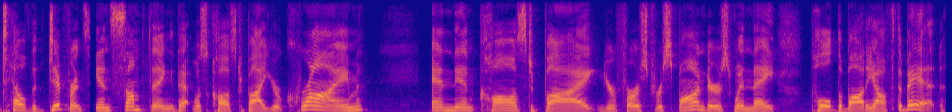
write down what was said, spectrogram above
tell the difference in something that was caused by your crime and then caused by your first responders when they pulled the body off the bed?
